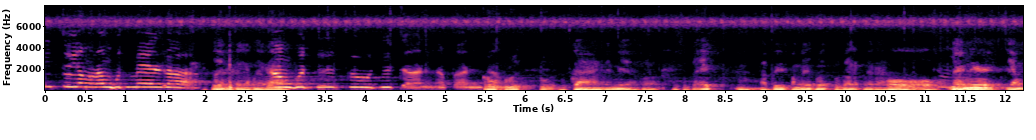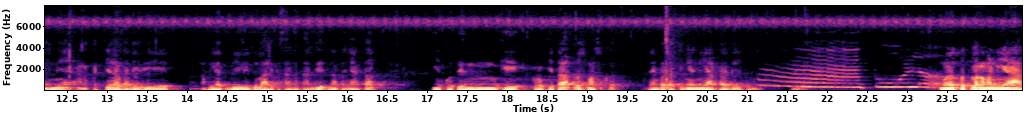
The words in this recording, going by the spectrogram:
Itu yang rambut merah. itu yang kita nggak merah Rambut itu di sana kru pantang. kru kru bukan ini apa khusus gaib tapi panggilnya anak merah oh Nah ini yang ini anak kecil yang tadi di aku lihat Billy itu lari ke sana tadi, nah ternyata ngikutin kru kita terus masuk ke nempel kakinya Niar tadi itu. Hmm. Mau ikut pulang sama Niar?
